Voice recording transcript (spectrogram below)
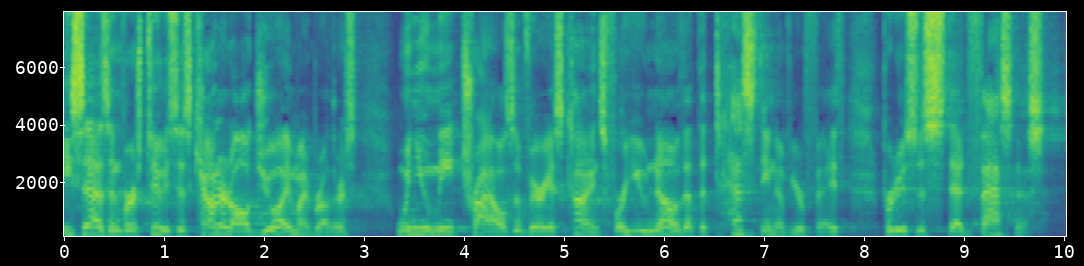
He says in verse 2, he says, Count it all joy, my brothers, when you meet trials of various kinds, for you know that the testing of your faith produces steadfastness.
